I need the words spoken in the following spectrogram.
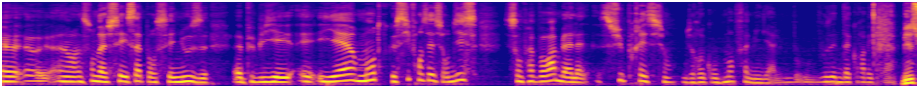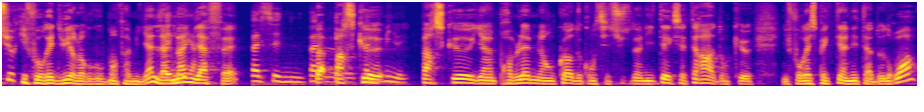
Euh, euh, un sondage CSA pour CNews euh, publié euh, hier montre que 6 Français sur 10 sont favorables à la suppression du regroupement familial. Vous, vous êtes d'accord avec ça? Bien sûr qu'il faut réduire le regroupement familial. L'Allemagne l'a fait. Pas le pas Bah, le- parce pas le que parce qu'il y a un problème là encore de constitutionnalité, etc. Donc euh, il faut respecter un État de droit.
